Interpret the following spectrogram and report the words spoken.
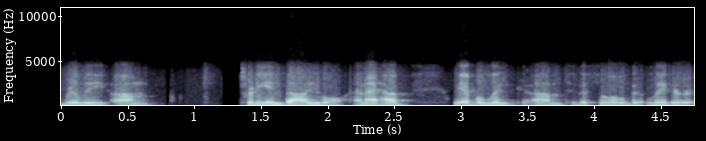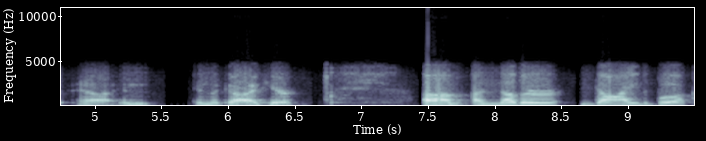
really um, pretty invaluable. And I have, we have a link um, to this a little bit later uh, in, in the guide here. Um, another guidebook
